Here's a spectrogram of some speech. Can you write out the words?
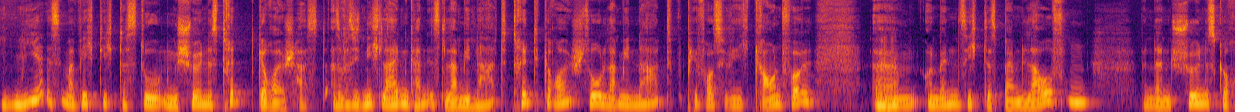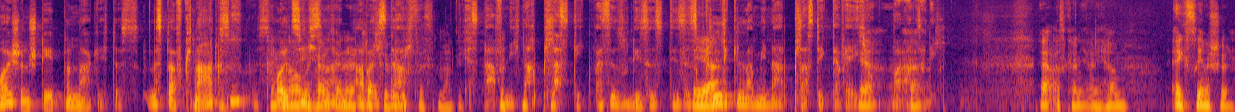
mir ist immer wichtig, dass du ein schönes Trittgeräusch hast. Also was ich nicht leiden kann, ist Laminat-Trittgeräusch. So Laminat, PVC finde ich grauenvoll. Mhm. Ähm, und wenn sich das beim Laufen, wenn da ein schönes Geräusch entsteht, dann mag ich das. Es darf knacksen, es genau, holzig sein, aber es darf, es darf nicht nach Plastik. Weißt du, so dieses, dieses ja. Klick-Laminat-Plastik, da wäre ich ja, auch wahnsinnig. Ja. ja, das kann ich eigentlich haben. Extrem schön.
